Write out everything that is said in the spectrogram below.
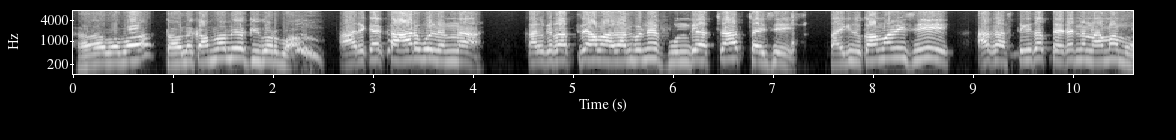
হ্যাঁ বাবা তাহলে কামলা নিয়ে কি করবা? আরে কাকা আর বলেন না। কালকে রাত্রে আমার গার্লফ্রেন্ডে ফোন দেওয়ার চাপ চাইছে। তাই কিছু কামানিছি আকাশ থেকে যাত্রা এটা না নামামু?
